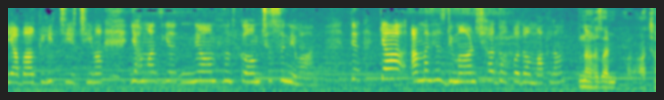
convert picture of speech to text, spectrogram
या बाकी चीज़ यह नाम हूँ कम निवान। तो क्या अमन हज डिमांड दह प दह मकलान? ना अत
